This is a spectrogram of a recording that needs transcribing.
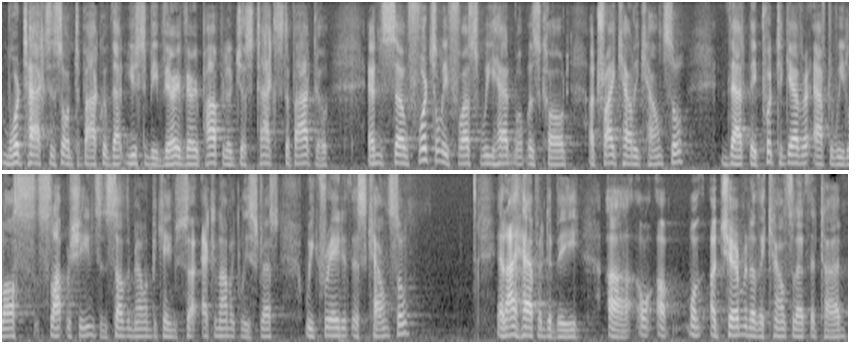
more taxes on tobacco that used to be very, very popular, just tax tobacco. And so, fortunately for us, we had what was called a Tri County Council that they put together after we lost slot machines and Southern Maryland became so economically stressed. We created this council, and I happened to be uh, a, a, chairman of the council at the time,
